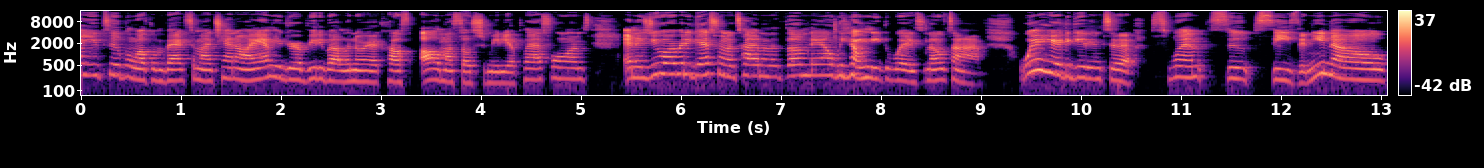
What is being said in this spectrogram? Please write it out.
YouTube and welcome back to my channel. I am your girl Beauty by Linnoria across all my social media platforms. And as you already guessed from the title and the thumbnail, we don't need to waste no time. We're here to get into swimsuit season. You know,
